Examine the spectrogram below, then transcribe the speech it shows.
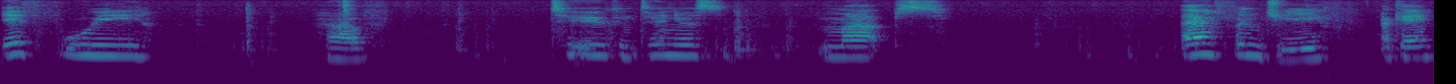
if we have two continuous maps f and g, okay,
